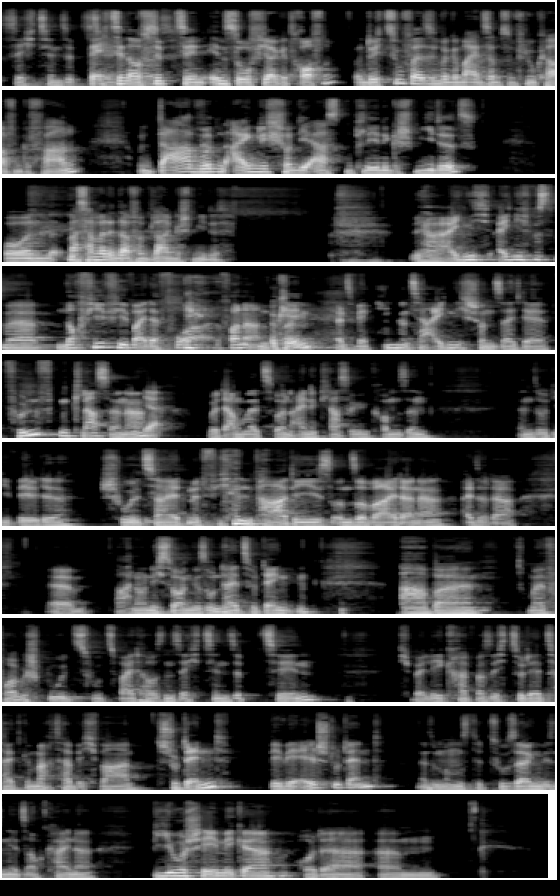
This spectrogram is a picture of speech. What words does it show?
16, 17. 16 auf 17 in Sofia getroffen und durch Zufall sind wir gemeinsam zum Flughafen gefahren und da ja. wurden eigentlich schon die ersten Pläne geschmiedet. Und was haben wir denn da für einen Plan geschmiedet? Ja, eigentlich, eigentlich müssten wir noch viel, viel weiter vor, vorne anfangen. okay. Also wir kennen uns ja eigentlich schon seit der fünften Klasse, ne? Ja. Wo wir damals so in eine Klasse gekommen sind. Dann so die wilde Schulzeit mit vielen Partys und so weiter, ne? Also da, ähm, war noch nicht so an Gesundheit zu denken. Aber mal vorgespult zu 2016, 17. Ich überlege gerade, was ich zu der Zeit gemacht habe. Ich war Student, BWL-Student. Also man muss dazu sagen, wir sind jetzt auch keine Biochemiker oder ähm,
